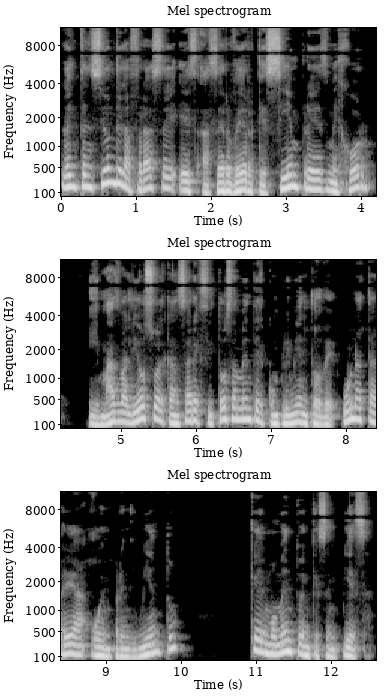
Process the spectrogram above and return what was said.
La intención de la frase es hacer ver que siempre es mejor y más valioso alcanzar exitosamente el cumplimiento de una tarea o emprendimiento que el momento en que se empieza.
